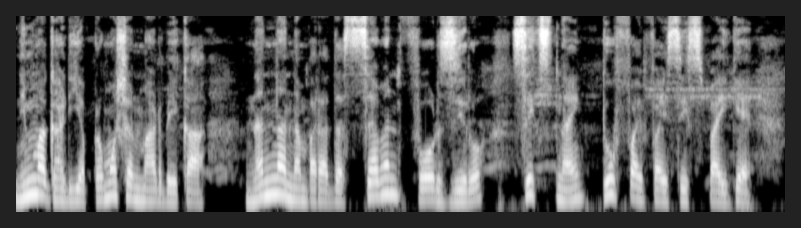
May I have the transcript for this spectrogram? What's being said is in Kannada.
ನಿಮ್ಮ ಗಾಡಿಯ ಪ್ರಮೋಷನ್ ಮಾಡಬೇಕಾ? ನನ್ನ ನಂಬರಾದ seven four zero six nine two five five six ಫೈವ್ಗೆ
